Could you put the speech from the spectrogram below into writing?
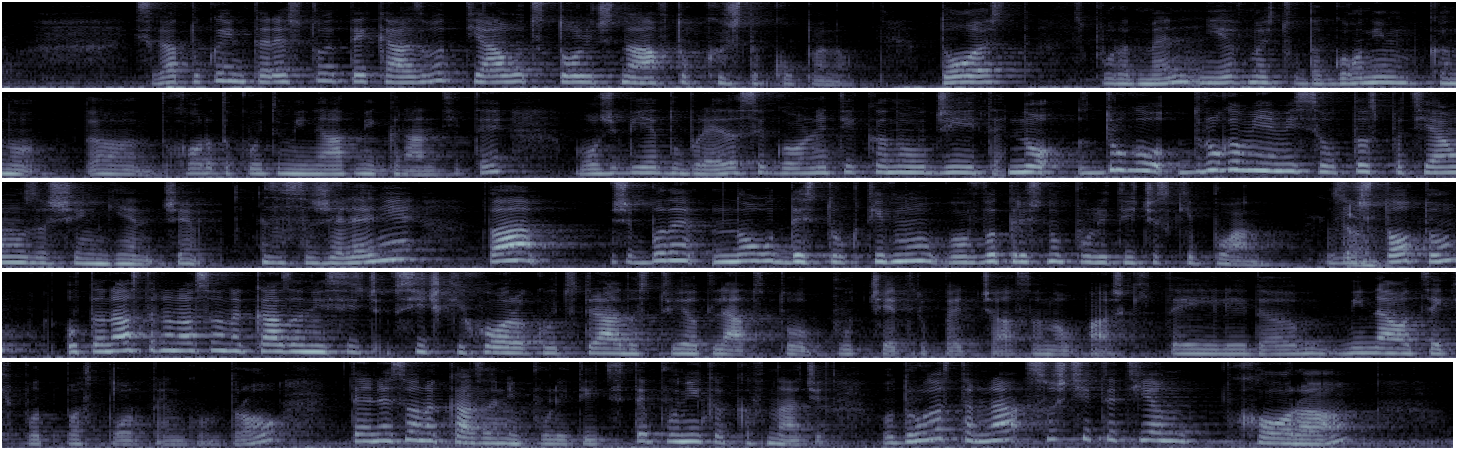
И сега тук интересното е, те казват, тя е от столична автокъща купена. Тоест, според мен, ние вместо да гоним кано, а, хората, които минават мигрантите, може би е добре да се гонят и каналджиите. Но друга, друга ми е мисълта специално за Шенген, че за съжаление това ще бъде много деструктивно във вътрешно-политически план. Защото от една страна са наказани всички хора, които трябва да стоят лятото по 4-5 часа на опашките или да минават всеки път паспортен контрол. Те не са наказани политиците по никакъв начин. От друга страна, същите тия хора,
